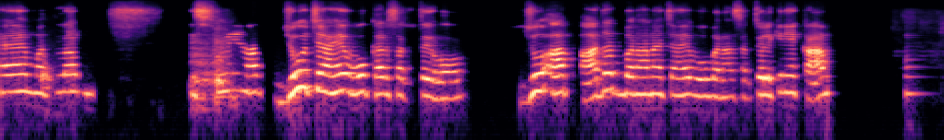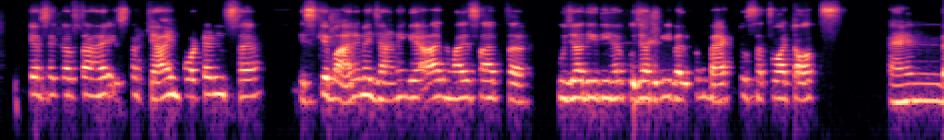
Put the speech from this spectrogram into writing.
है मतलब इसमें आप जो चाहे वो कर सकते हो, जो आप आदत बनाना चाहे वो बना सकते हो, लेकिन ये काम कैसे करता है, इसका क्या इंपॉर्टेंस है, इसके बारे में जानेंगे। आज हमारे साथ पूजा दीदी है। पूजा दीदी welcome back to Sattva talks and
